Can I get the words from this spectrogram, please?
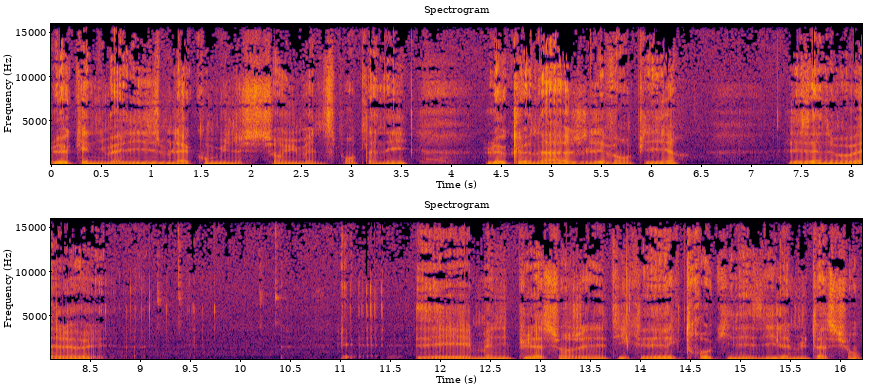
le cannibalisme, la combustion humaine spontanée, le clonage, les vampires, les animaux, les manipulations génétiques, l'électrokinésie, la mutation,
